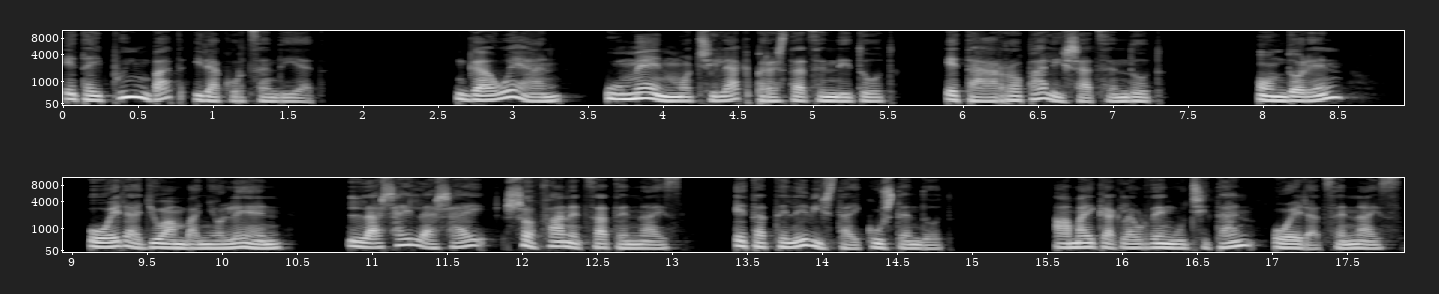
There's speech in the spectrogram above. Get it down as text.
eta ipuin bat irakurtzen diet. Gauean, umeen motxilak prestatzen ditut eta arropa lisatzen dut. Ondoren, oera joan baino lehen, lasai-lasai sofan etzaten naiz eta telebista ikusten dut. Amaikak laurden gutxitan oheratzen naiz.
